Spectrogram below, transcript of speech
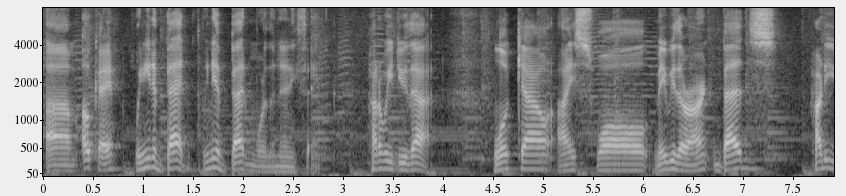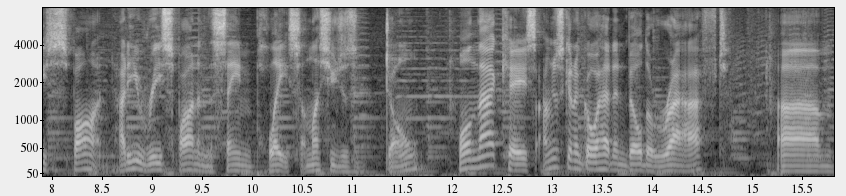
Um, okay, we need a bed. We need a bed more than anything. How do we do that? Lookout, ice wall. Maybe there aren't beds? How do you spawn? How do you respawn in the same place unless you just don't? Well, in that case, I'm just going to go ahead and build a raft. Um,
